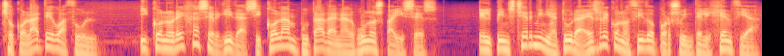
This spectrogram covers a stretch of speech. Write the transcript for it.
chocolate o azul, y con orejas erguidas y cola amputada en algunos países. El pincher miniatura es reconocido por su inteligencia,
